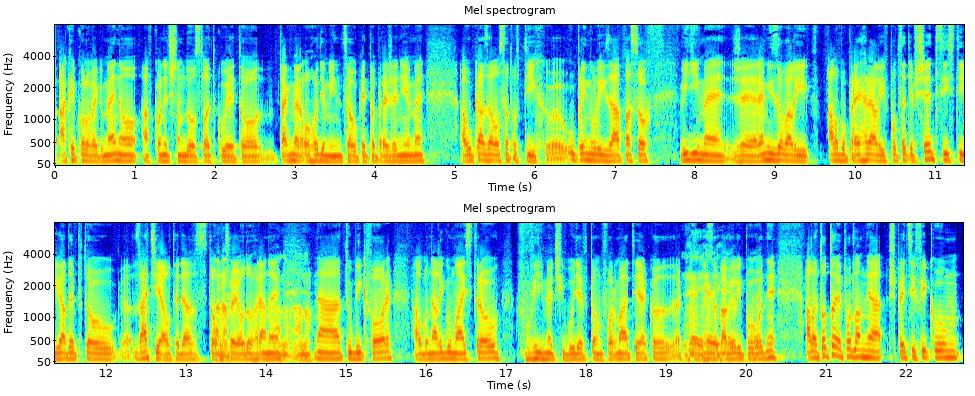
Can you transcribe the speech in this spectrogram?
akékoľvek meno a v konečnom dôsledku je to takmer o hode mincov, keď to preženieme. A ukázalo sa to v tých e, uplynulých zápasoch. Vidíme, že remizovali alebo prehrali v podstate všetci z tých adeptov e, zatiaľ teda z toho, ano. čo je odohrané ano, ano. na tú Big Four alebo na Ligu majstrov. Uvidíme, či bude v tom formáte, ako, ako hej, sme hej, sa bavili hej, pôvodne. Hej. Ale toto je podľa mňa špecifikum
